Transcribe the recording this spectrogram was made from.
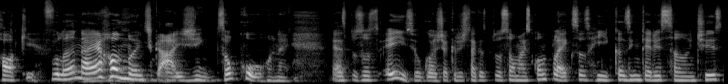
rocker, fulana é romântica. Ai, gente, socorro, né? As pessoas. É isso, eu gosto de acreditar que as pessoas são mais complexas, ricas, interessantes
